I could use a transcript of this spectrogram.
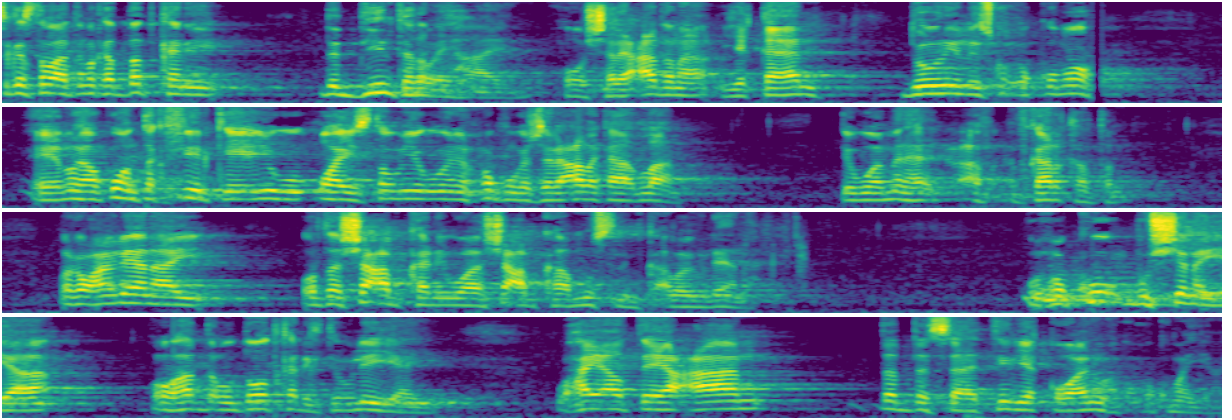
Si kastaba ate marka dadkani dad diintana bay ahaayeen oo shareecadana yaqaan dooni in la isku xukumo. Markaa kuwan takfiirka iyagu u haysta iyagu inay xukunka shareecada ka hadlaan dee waa manhaj afkaar qaldan. Marka waxaynu leenahay horta shacabkani waa shacabka muslimka baynu leenahay. Wuxuu ku bushinayaa oo hadda uu dood ka dhigtay uu leeyahay waxay adeecaan dad dasaatiir iyo qawaaniin wax ku xukumaya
